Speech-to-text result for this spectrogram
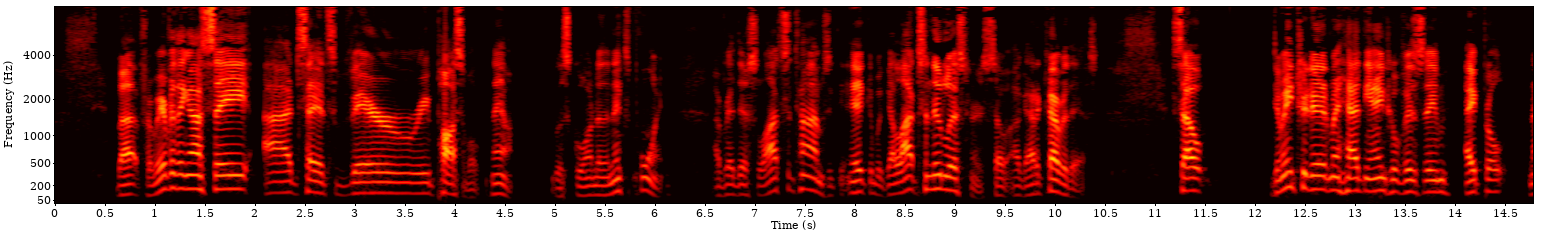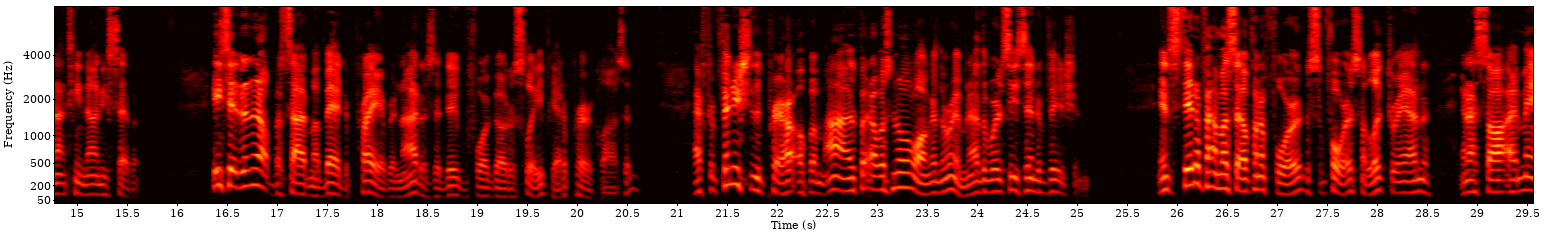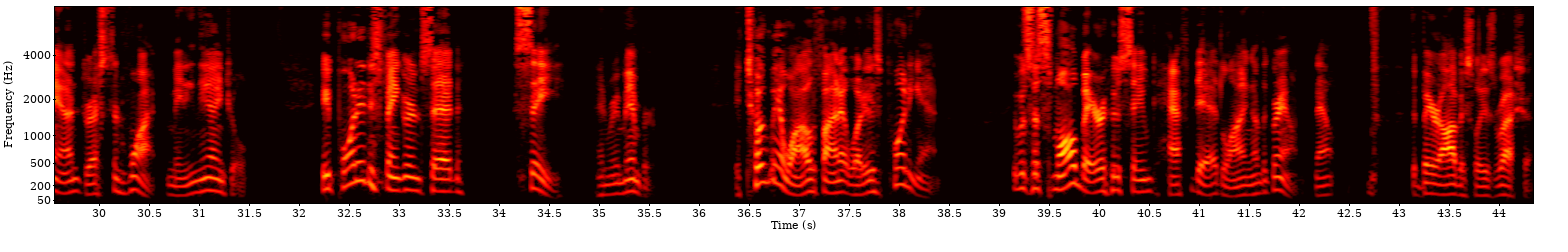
But from everything I see, I'd say it's very possible. Now, let's go on to the next point. I've read this lots of times. We got lots of new listeners, so I got to cover this. So, Dimitri Duduman had the angel visit him April 1997. He said, I knelt beside my bed to pray every night as I do before I go to sleep. He had a prayer closet. After finishing the prayer, I opened my eyes, but I was no longer in the room. In other words, he's in a vision. Instead, I found myself in a forest. I looked around and I saw a man dressed in white, meaning the angel. He pointed his finger and said, See and remember. It took me a while to find out what he was pointing at. It was a small bear who seemed half dead lying on the ground. Now, the bear obviously is Russia.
